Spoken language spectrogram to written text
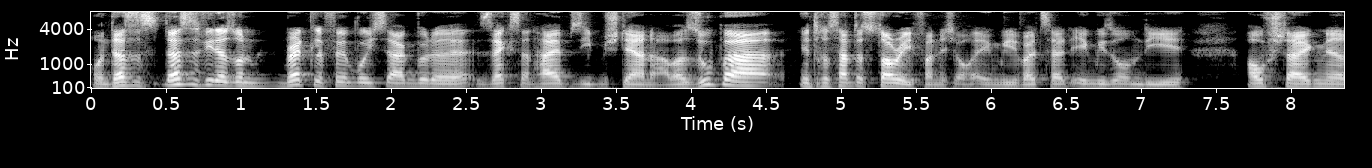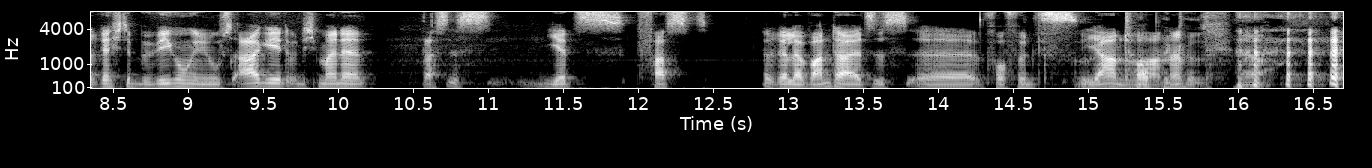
Und das ist, das ist wieder so ein Radcliffe-Film, wo ich sagen würde, sechseinhalb, sieben Sterne. Aber super interessante Story fand ich auch irgendwie, weil es halt irgendwie so um die aufsteigende rechte Bewegung in den USA geht. Und ich meine, das ist jetzt fast relevanter, als es äh, vor fünf das Jahren topical. war. Ne? Ja.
